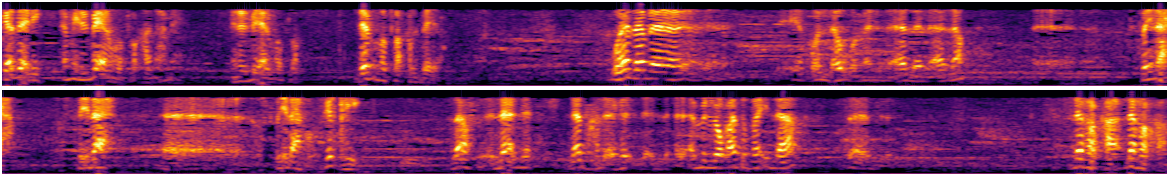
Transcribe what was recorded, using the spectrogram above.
كذلك من البيع المطلق. نعم من البيع المطلق. لا من مطلق البيع. وهذا ما يقول له من هذا هذا اصطلاح اصطلاح اصطلاح فقهي. لا لا لا دخل من لغته فإنها لا فرق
